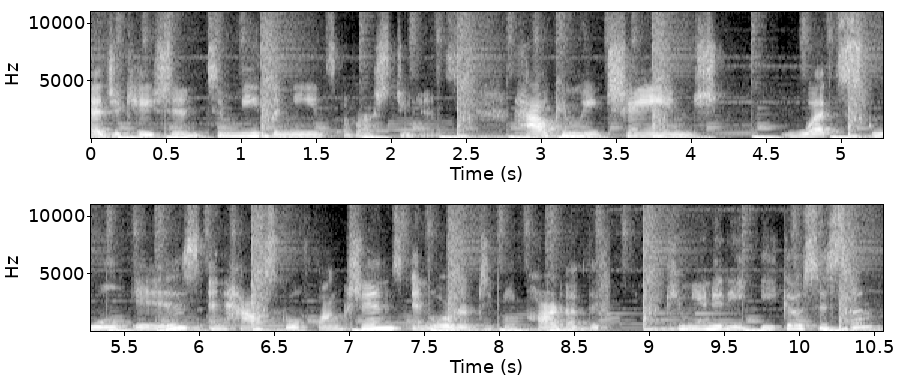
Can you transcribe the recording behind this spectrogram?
education to meet the needs of our students? How can we change what school is and how school functions in order to be part of the community ecosystem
